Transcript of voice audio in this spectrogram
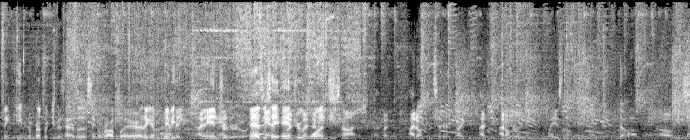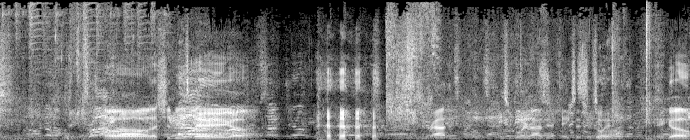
think even New Brunswick even has a single raw player. I think maybe I think, I think Andrew. Andrew As you say, but- Andrew but, I mean, he's not. But I don't consider like I, I don't really plays the game. no. Oh, he's Oh, that should be it. There you go. Rat. Sugoi Raziek takes it. Sugoi. There you go.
